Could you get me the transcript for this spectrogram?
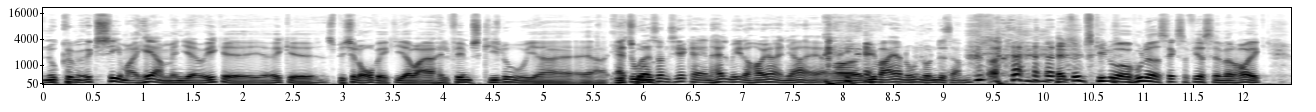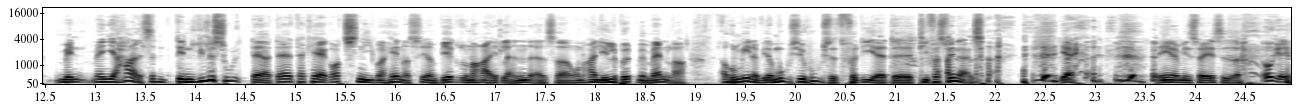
nu kan man jo ikke se mig her, men jeg er jo ikke, jeg er ikke øh, specielt overvægtig. Jeg vejer 90 kilo. Jeg er ja, du er sådan cirka en halv meter højere, end jeg er, og vi vejer nogenlunde det samme. 90 kilo og 186 cm høj, ikke? Men, men jeg har altså den lille sult der, der, der kan jeg godt snige mig hen og se, om Birke, hun har et eller andet. Altså, hun har en lille bøt med mandler, og hun mener, vi har mus i huset, fordi at, øh, de forsvinder altså. ja, det er en af mine svage sider. okay,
